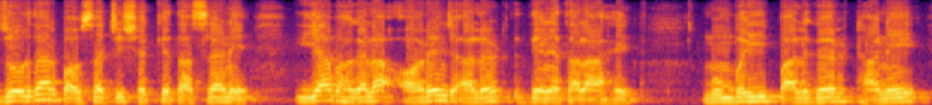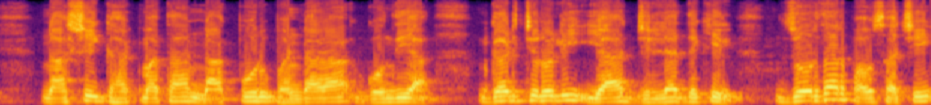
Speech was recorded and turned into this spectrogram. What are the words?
जोरदार पावसाची शक्यता असल्याने या भागाला ऑरेंज अलर्ट देण्यात आला आहे. मुंबई पालघर ठाणे नाशिक घाटमाथा नागपूर भंडारा गोंदिया गडचिरोली या जिल्ह्यात देखील जोरदार पावसाची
